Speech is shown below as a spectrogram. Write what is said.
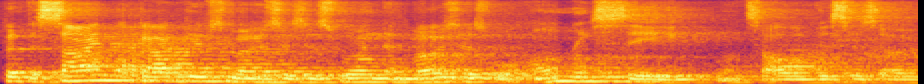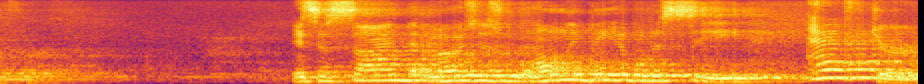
But the sign that God gives Moses is one that Moses will only see once all of this is over. It's a sign that Moses will only be able to see after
